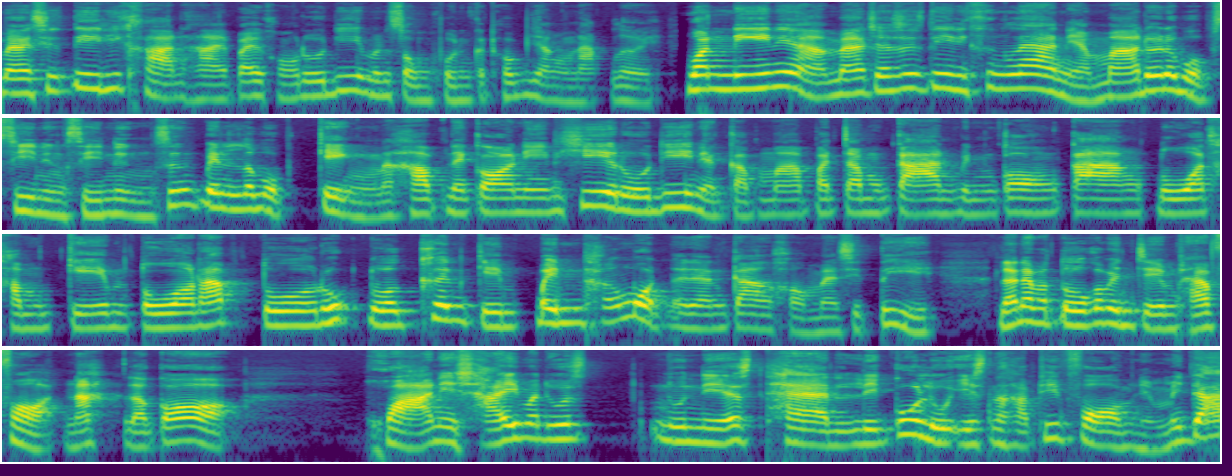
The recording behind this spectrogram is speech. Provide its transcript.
แมนซิตี้ที่ขาดหายไปของโรดี้มันส่งผลกระทบอย่างหนักเลย วันนี้เนี่ยแมนเชสเตอร์ซิตี้ครึ่งแรกเนี่ยมาด้วยระบบ 4-1-4-1 ซึ่งเป็นระบบเก่งนะครับ ในกรณีที่โรดี้เนี่ยกลับมาประจำการเป็นกองกลาง ตัวทำเกม ตัวรับตัวรุกตัวเคลื่อนเกมเป็นทั้งหมดในแดนกลางของแมนซิตี้และในประตูก็เป็นเจมส์แทฟฟอร์ดนะแล้วก็ขวาเนี่ยใช้มาดู นูเนสแทนลิโก้ลูอิสนะครับ ที่ฟอร์มเนี่ยไม่ได้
